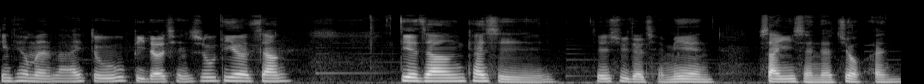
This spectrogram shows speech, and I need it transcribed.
今天我们来读彼得前书第二章。第二章开始接续的前面，三一神的救恩，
